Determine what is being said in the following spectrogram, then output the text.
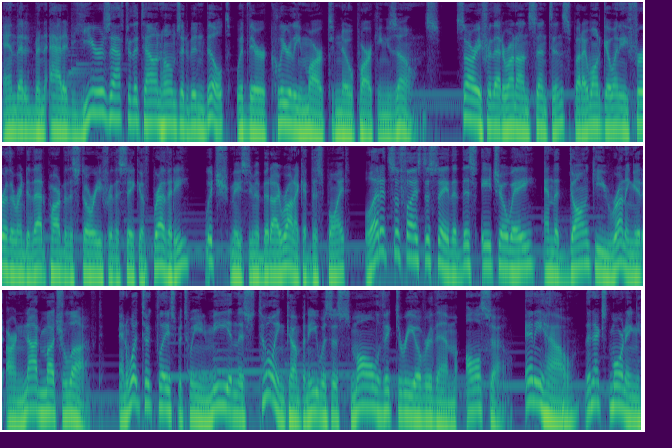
and that had been added years after the townhomes had been built with their clearly marked no parking zones. Sorry for that run on sentence, but I won't go any further into that part of the story for the sake of brevity, which may seem a bit ironic at this point. Let it suffice to say that this HOA and the donkey running it are not much loved. And what took place between me and this towing company was a small victory over them, also. Anyhow, the next morning,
